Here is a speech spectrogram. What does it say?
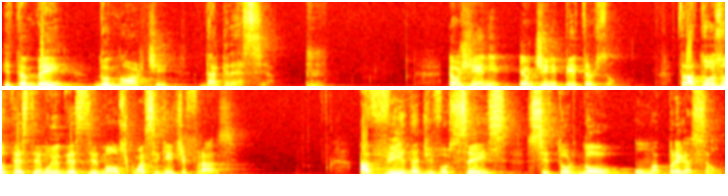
e também do norte da Grécia. Eugene, Eugene Peterson traduz o testemunho desses irmãos com a seguinte frase: A vida de vocês se tornou uma pregação.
